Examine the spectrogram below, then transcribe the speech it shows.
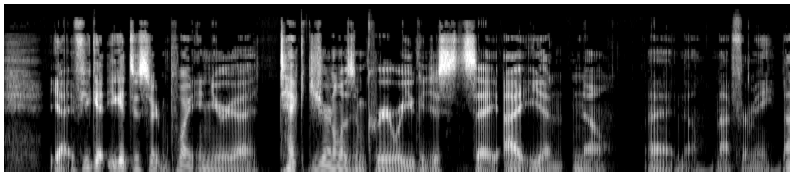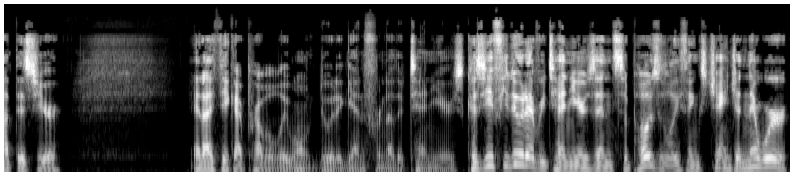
yeah, if you get you get to a certain point in your uh, tech journalism career where you can just say, "I yeah, no, uh, no, not for me, not this year." And I think I probably won't do it again for another 10 years. Because if you do it every 10 years, then supposedly things change. And there were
